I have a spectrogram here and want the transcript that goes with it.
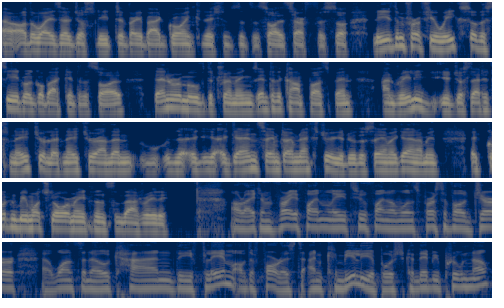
Uh, otherwise, they'll just lead to very bad growing conditions at the soil surface. So leave them for a few weeks so the seed will go back into the soil. Then remove the trimmings into the compost bin, and really you just let it to nature, let nature, and then again, same time next year, you do the same again. I mean, it couldn't be much lower maintenance than that, really. All right, and very finally, two final ones. First of all, Jur uh, wants to know: Can the flame of the forest and camellia bush can they be pruned now?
